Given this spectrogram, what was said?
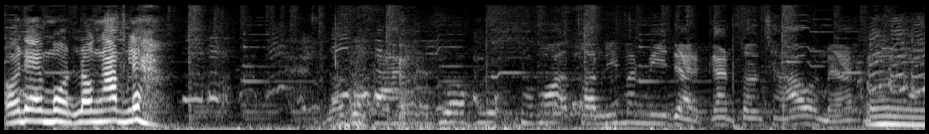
อ๋อได้หมดเรางับแล้วเราจะการช่วงเฉพาะตอนนี้มันมีแดดกันตอนเช้าเห็นไหมอืม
